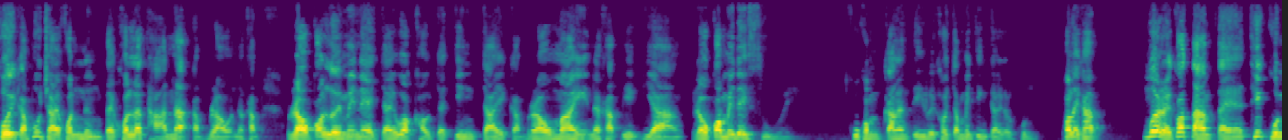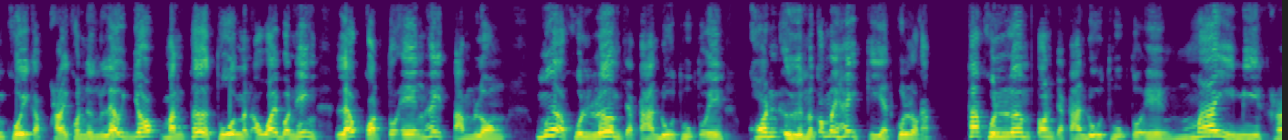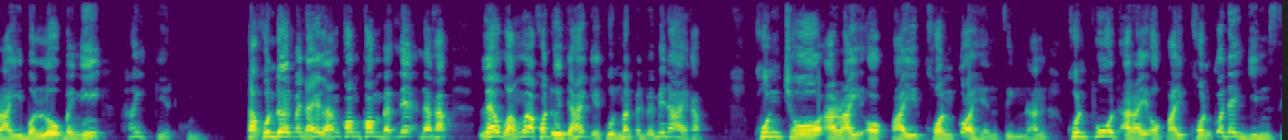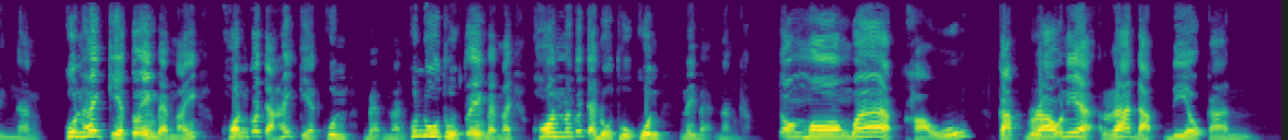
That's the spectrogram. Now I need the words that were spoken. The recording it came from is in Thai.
คุยกับผู้ชายคนหนึ่ง แต่คนละฐานะกับเรานะครับ เราก็เลยไม่แน่ใจว่าเขาจะจริงใจกับเราไหมนะครับ อีกอย่างเราก็ไม่ได้สวยครูคำการันตีเลยเขาจะไม่จริงใจกับคุณ เพราะอะไรครับ เมื่อไหร่ก็ตามแต่ที่คุณคุยกับใครคนหนึ่ง แล้วยกมันเทิดทูนมันเอาไว้บนหิ้งแล้วกดตัวเองให้ต่ำลง เมื่อคุณเริ่มจากการดูถูกตัวเอง คนอื่นมันก็ไม่ให้เกียรติคุณหรอกครับ ถ้าคุณเริ่มต้นจากการดูถูกตัวเอง ไม่มีใครบนโลกใบนี้ให้เกียรติคุณ ถ้าคุณเดินไปไหนหลังค่อมๆแบบนี้นะครับ แล้วหวังว่าคนอื่นจะให้เกียรติคุณมันเป็นไปไม่ได้ครับ คุณโชว์อะไรออกไป คนก็เห็นสิ่งนั้น คุณพูดอะไรออกไป คนก็ได้ยินสิ่งนั้น คุณให้เกียรติตัวเองแบบไหน คนก็จะให้เกียรติคุณแบบนั้น คุณดูถูกตัวเองแบบไหน คนมันก็จะดูถูกคุณในแบบนั้นครับ จงมองว่าเขากับเราเนี่ยระดับเดียวกัน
